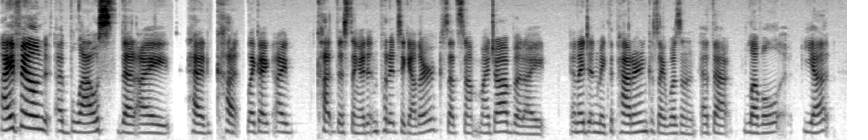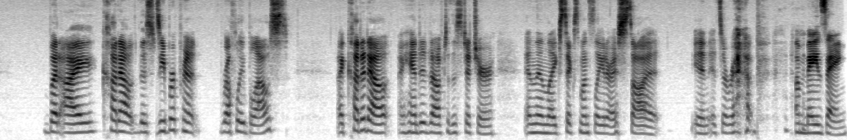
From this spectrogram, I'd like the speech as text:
I found a blouse that I had cut. Like I, I cut this thing. I didn't put it together because that's not my job. But I and I didn't make the pattern because I wasn't at that level yet. But I cut out this zebra print ruffly blouse. I cut it out. I handed it off to the stitcher, and then like six months later, I saw it in It's a Wrap. Amazing.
